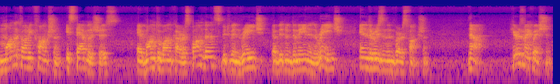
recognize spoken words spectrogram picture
monotonic function establishes a one-to-one correspondence between range, uh, between domain and the range, and there is an inverse function. Now, here's my question.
